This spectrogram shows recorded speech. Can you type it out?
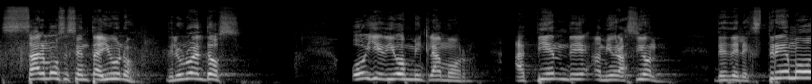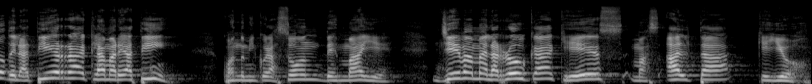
Salmo 61, del 1 al 2. Oye Dios mi clamor atiende a mi oración. Desde el extremo de la tierra clamaré a ti cuando mi corazón desmaye. Llévame a la roca que es más alta que yo.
